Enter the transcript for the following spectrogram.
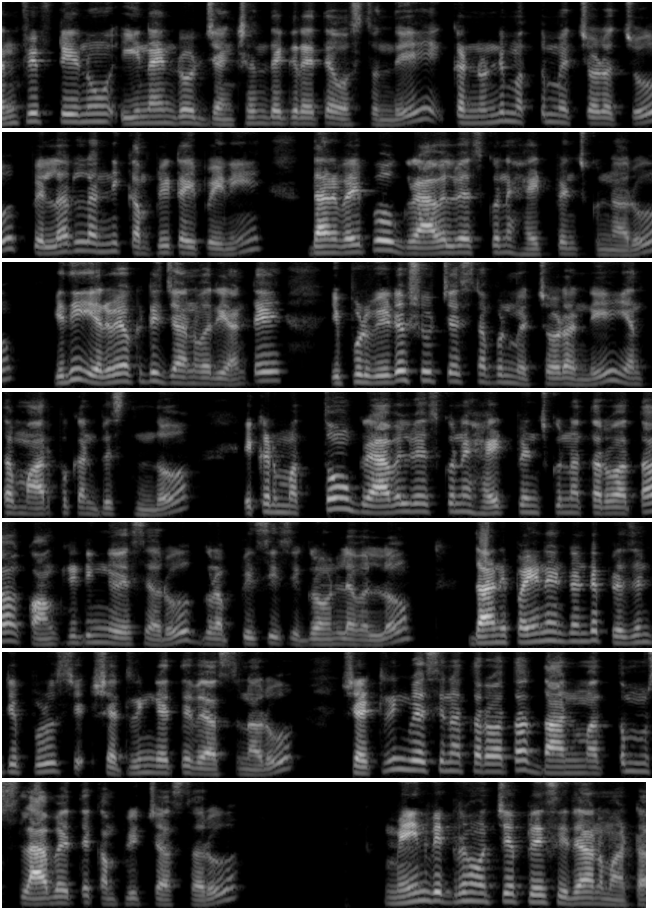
N fifteen E nine road junction దగ్గర అయితే వస్తుంది. ఇక్కడ నుండి మొత్తం మీరు చూడొచ్చు పిల్లర్లు అన్నీ కంప్లీట్ అయిపోయినాయి. దాని వైపు గ్రావెల్ వేసుకుని హైట్ పెంచుకున్నారు. ఇది ఇరవై ఒకటి జనవరి అంటే ఇప్పుడు వీడియో షూట్ చేసినప్పుడు మీరు చూడండి ఎంత మార్పు కనిపిస్తుందో. ఇక్కడ మొత్తం గ్రావెల్ వేసుకుని హైట్ పెంచుకున్న తర్వాత కాంక్రీటింగ్ వేశారు పిసిసి గ్రౌండ్ లెవెల్లో దానిపైన ఏంటంటే ప్రజెంట్ ఇప్పుడు షటరింగ్ అయితే వేస్తున్నారు. షటరింగ్ వేసిన తర్వాత దాని మొత్తం స్లాబ్ అయితే కంప్లీట్ చేస్తారు. మెయిన్ విగ్రహం వచ్చే ప్లేస్ ఇదే అనమాట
